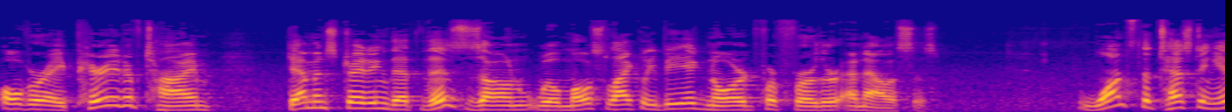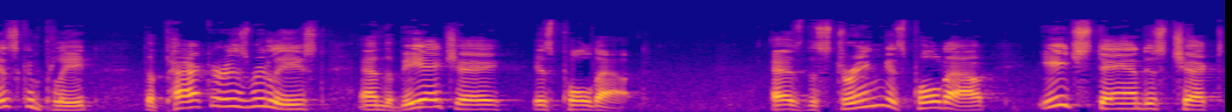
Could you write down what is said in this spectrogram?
over a period of time demonstrating that this zone will most likely be ignored for further analysis. Once the testing is complete, the packer is released and the BHA is pulled out. As the string is pulled out, each stand is checked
